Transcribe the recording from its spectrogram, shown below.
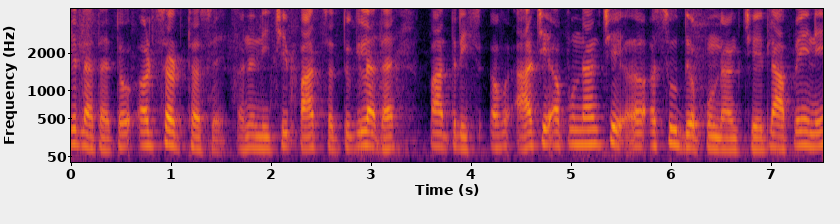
કેટલા થાય? તો અડસઠ થશે અને નીચે પાંચ સત્તુ કેટલા થાય? પાંત્રીસ. હવે આ જે અપૂર્ણાંક છે અશુદ્ધ અપૂર્ણાંક છે, એટલે આપણે એને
